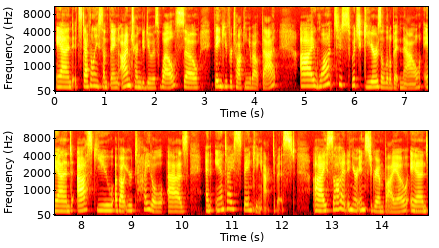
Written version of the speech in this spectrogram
and it's definitely something I'm trying to do as well. So, thank you for talking about that. I want to switch gears a little bit now and ask you about your title as an anti spanking activist. I saw it in your Instagram bio, and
